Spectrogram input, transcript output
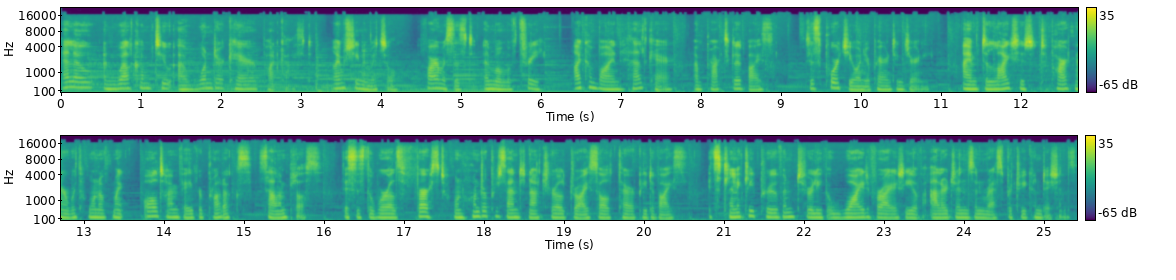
Hello, and welcome to a Wonder Care podcast. I'm Sheena Mitchell, pharmacist and mum of three. I combine healthcare and practical advice to support you on your parenting journey. I am delighted to partner with one of my all time favourite products, Salin Plus. This is the world's first 100% natural dry salt therapy device. It's clinically proven to relieve a wide variety of allergens and respiratory conditions.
